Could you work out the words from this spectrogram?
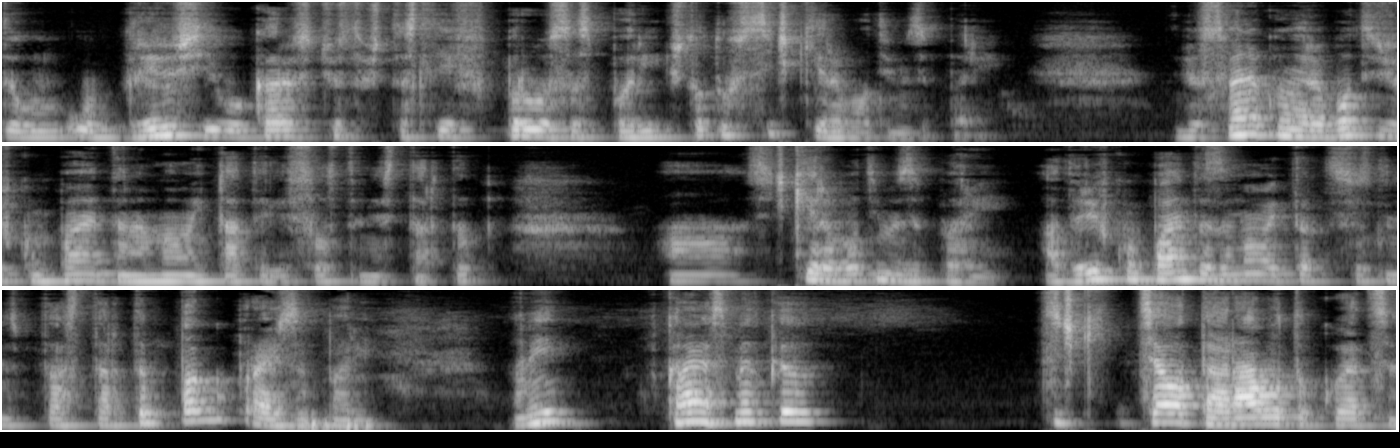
да го обгрижаш и го караш да чувстваш щастлив първо с пари, защото всички работим за пари. И нали, освен ако не работиш в компанията на мама и тата или собствения стартъп, а, всички работим за пари. А дори в компанията за мама и тата собствения стартъп, пак го правиш за пари. Нали? Крайна сметка всички, цялата работа, която се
